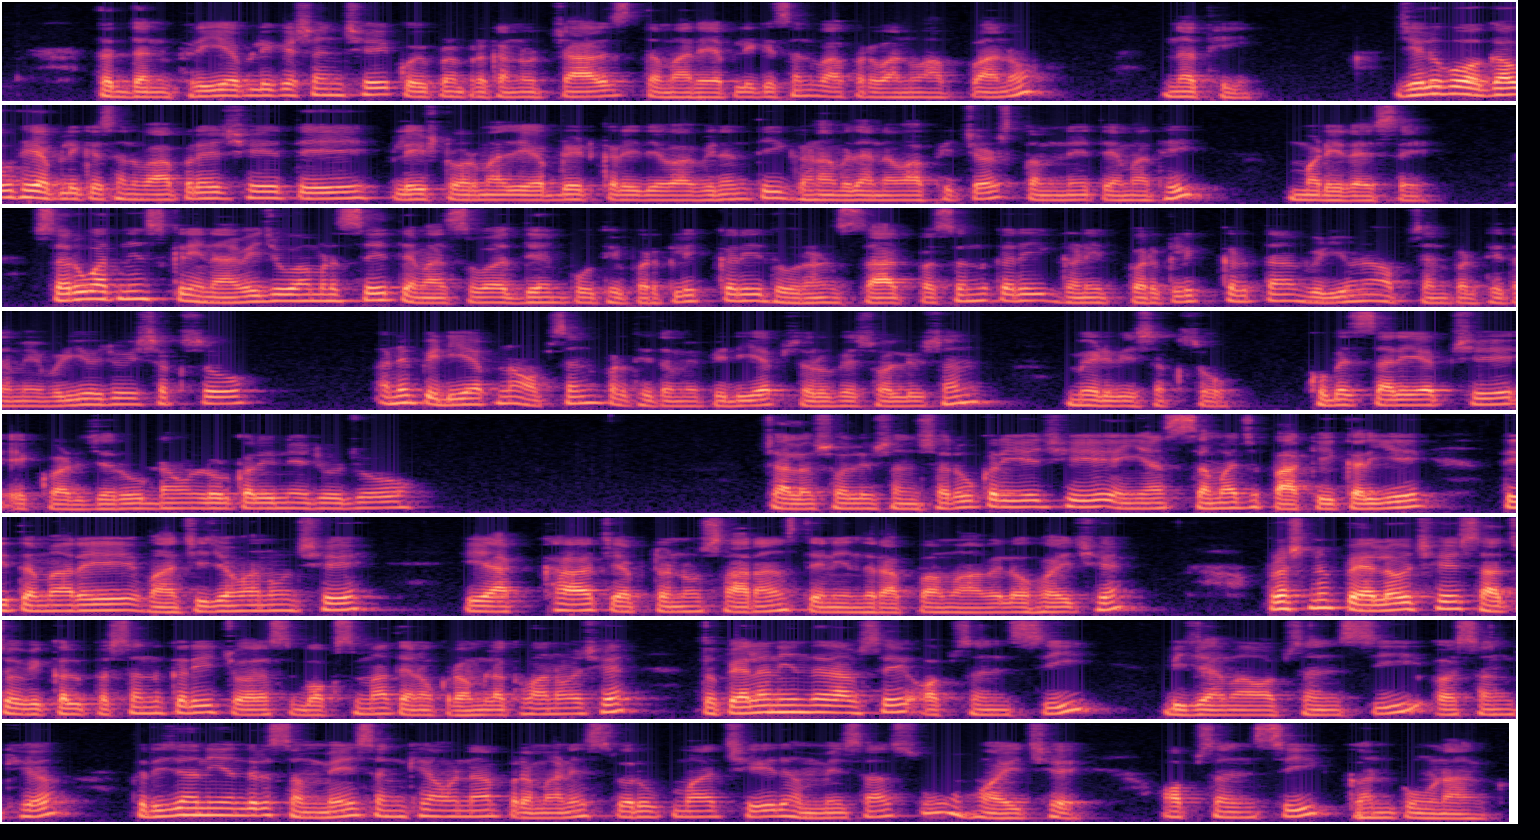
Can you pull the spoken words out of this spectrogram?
તદ્દન ફ્રી એપ્લિકેશન છે. કોઈપણ પ્રકારનો ચાર્જ તમારે એપ્લિકેશન વાપરવાનો, આપવાનો નથી. જે લોકો અગાઉથી એપ્લિકેશન વાપરે છે, તે પ્લે સ્ટોરમાં જે અપડેટ કરી દેવા વિનંતી, ઘણા બધા નવા ફીચર્સ તમને તેમાંથી મળી રહેશે. શરૂઆતની સ્ક્રીન આવી જોવા મળશે. તેમાં સ્વ અધ્યયન પોથી પર ક્લિક કરી, ધોરણ સાત પસંદ કરી, ગણિત પર ક્લિક કરતાં વિડીયોના ઓપ્શન પરથી તમે વીડિયો જોઈ શકશો અને પીડીએફના ઓપ્શન પરથી તમે પીડીએફ સ્વરૂપે સોલ્યુશન મેળવી શકશો. ખૂબ જ સારી એપ છે. એકવાર જરૂર ડાઉનલોડ કરીને જોજો. ચાલો સોલ્યુશન શરૂ કરીએ છીએ. અહીંયા સમજ પાકી કરીએ. તે તમારે વાંચી જવાનું છે. એ આખા ચેપ્ટરનો સારાંશ તેની અંદર આપવામાં આવેલો હોય છે. પ્રશ્ન પહેલો છે, સાચો વિકલ્પ પસંદ કરી ચોરસ બોક્સમાં તેનો ક્રમ લખવાનો છે. તો પહેલાની અંદર આવશે ઓપ્શન સી બીજામાં ઓપ્શન સી અસંખ્ય. ત્રીજાની અંદર સમય સંખ્યાઓના પ્રમાણિત સ્વરૂપમાં છેદ હંમેશા શું હોય છે? ઓપ્શન સી ઘન પૂર્ણાંક.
